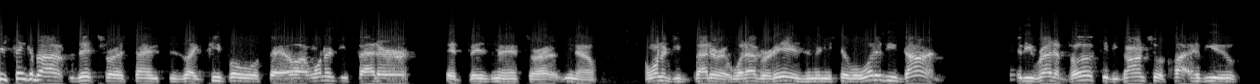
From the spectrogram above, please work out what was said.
just think about this for a sense is like people will say, oh, I want to do better at business or, you know, I want to do better at whatever it is. And then you say, well, what have you done? Have you read a book? Have you gone to a class? Have you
